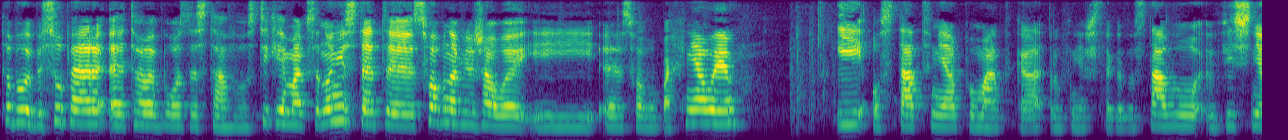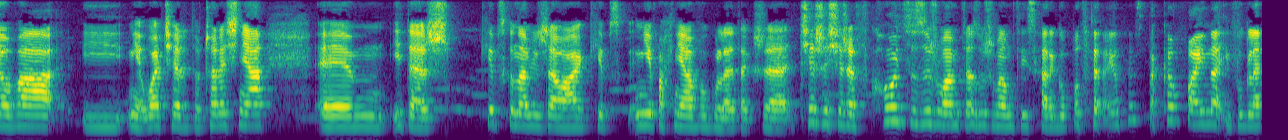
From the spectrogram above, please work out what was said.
to byłyby super. E, To było z zestawu z TK Maxa. No niestety słabo nawilżały i e, słabo pachniały. I ostatnia pomadka również z tego zestawu, wiśniowa i nie, łacier to czereśnia i też kiepsko nawilżała, kiepsko, nie pachniała w ogóle, także cieszę się, że w końcu zużyłam, teraz używam tej z Harry'ego Pottera i ona jest taka fajna i w ogóle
